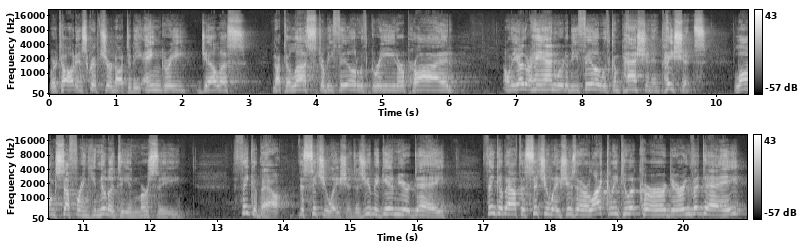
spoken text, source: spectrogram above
We're taught in Scripture not to be angry, jealous, not to lust or be filled with greed or pride. On the other hand, we're to be filled with compassion and patience, long suffering, humility, and mercy. Think about the situations. As you begin your day, think about the situations that are likely to occur during the day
